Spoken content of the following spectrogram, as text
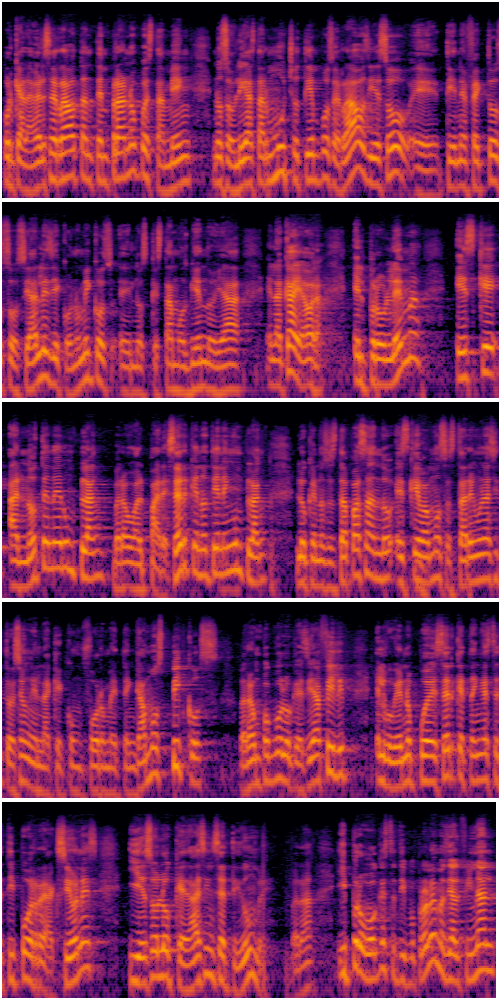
porque al haber cerrado tan temprano, pues también nos obliga a estar mucho tiempo cerrados y eso eh, tiene efectos sociales y económicos, eh, los que estamos viendo ya en la calle. Ahora, el problema es que al no tener un plan, o al parecer que no tienen un plan, lo que nos está pasando es que vamos a estar en una situación en la que conforme tengamos picos, ¿verdad? un poco lo que decía Philip, el gobierno puede ser que tenga este tipo de reacciones y eso lo que da es incertidumbre ¿verdad? y provoca este tipo de problemas. Y al final,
